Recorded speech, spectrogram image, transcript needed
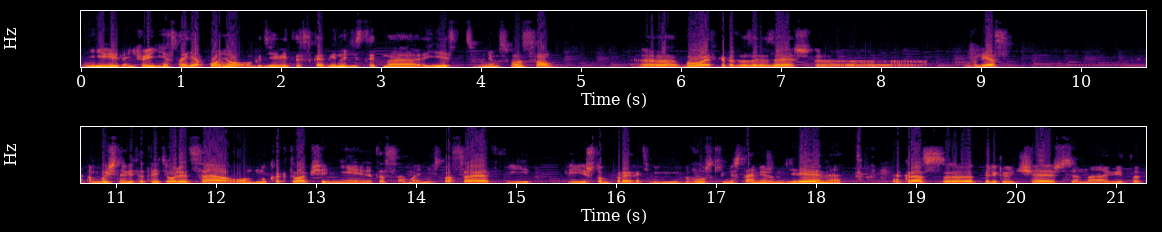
не видно ничего. Единственное, я понял, где вид из кабины действительно есть в нем смысл. Э, бывает, когда ты залезаешь э, в лес, обычно вид от третьего лица, он ну как-то вообще не это самое не спасает, и, и чтобы проехать в узкие места между деревьями, как раз э, переключаешься на вид от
